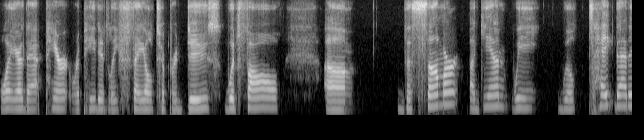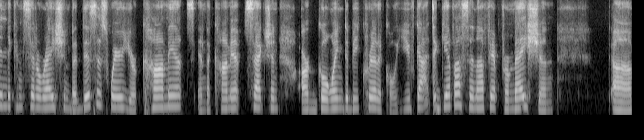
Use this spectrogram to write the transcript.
where that parent repeatedly failed to produce would fall. Um, the summer, again, we will take that into consideration, but this is where your comments in the comment section are going to be critical. You've got to give us enough information uh,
